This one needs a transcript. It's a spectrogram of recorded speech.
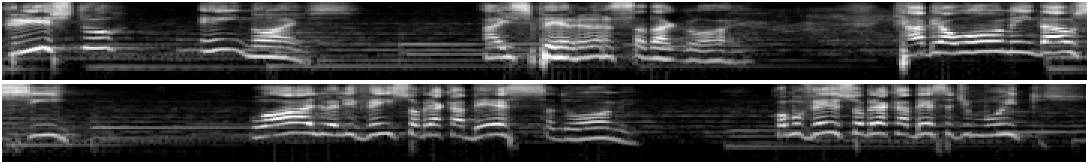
Cristo em nós a esperança da glória. Cabe ao homem dar o sim. O óleo ele vem sobre a cabeça do homem, como veio sobre a cabeça de muitos.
